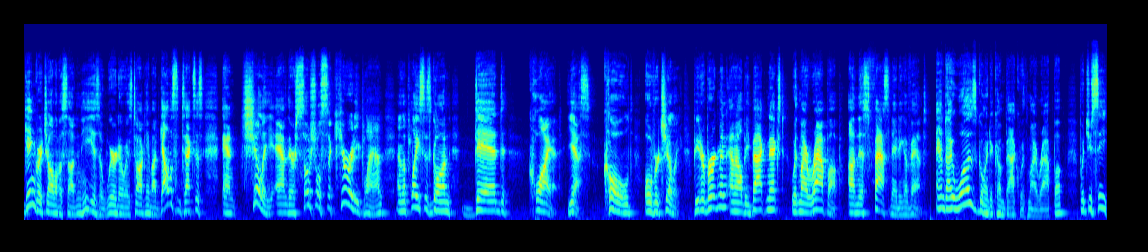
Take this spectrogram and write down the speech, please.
Gingrich, all of a sudden, he is a weirdo, is talking about Galveston, Texas, and Chile and their social security plan, and the place has gone dead quiet. Yes, cold over Chile. Peter Bergman, and I'll be back next with my wrap up on this fascinating event. And I was going to come back with my wrap up, but you see,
